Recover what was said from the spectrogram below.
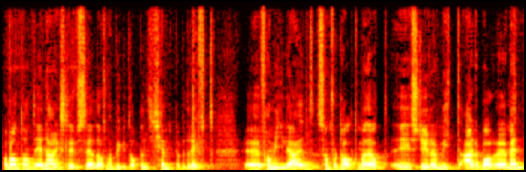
Og blant annet en næringslivsleder som har bygget opp en kjempebedrift Eh, familieeid som fortalte meg at i styret mitt er det bare menn.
